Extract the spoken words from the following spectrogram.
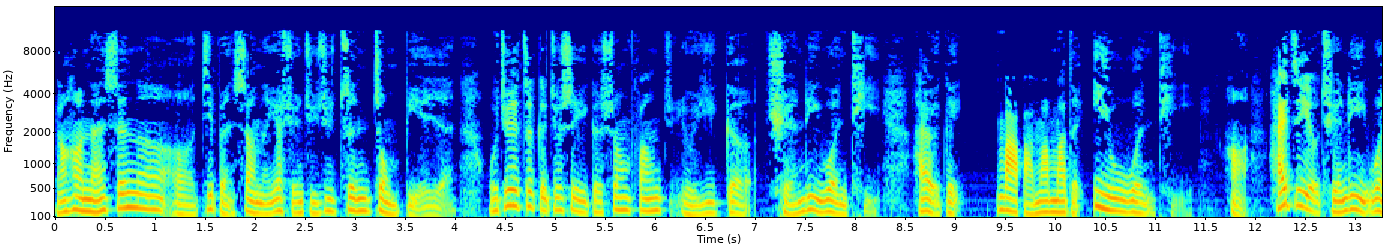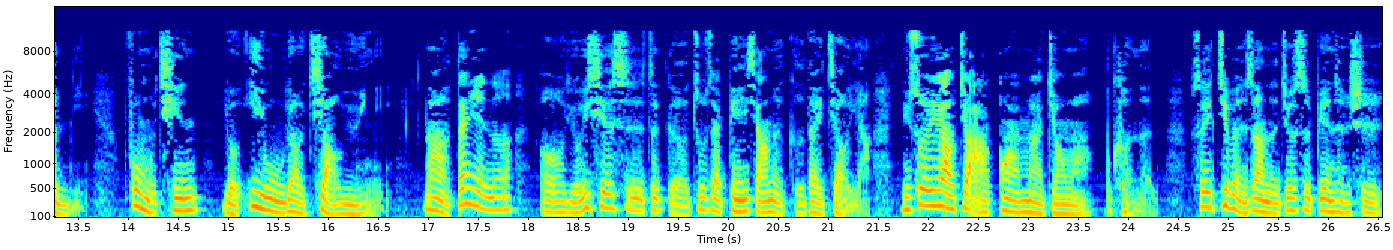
然后男生呢，呃，基本上呢要选取去尊重别人。我觉得这个就是一个双方有一个权利问题，还有一个爸爸妈妈的义务问题。哈，孩子有权利问你，父母亲有义务要教育你。那当然呢，呃，有一些是这个住在偏乡的隔代教养，你说要叫阿公阿嬷教吗？不可能。所以基本上呢，就是变成是，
